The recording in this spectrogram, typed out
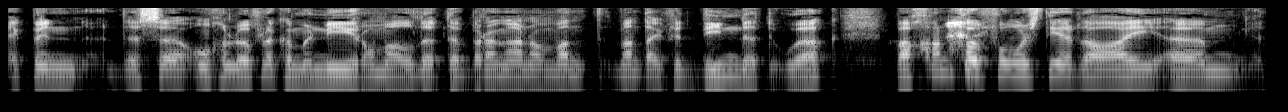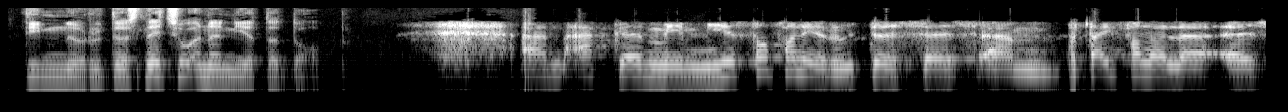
ek ben dis 'n ongelooflike manier om hulde te bring aan hom want want hy verdien dit ook. Maar gaan gou vir ons deur daai um, 10 roetes net so in 'n neete dop. Ehm um, ek eh, me, meestal van die roetes is ehm um, party van hulle is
